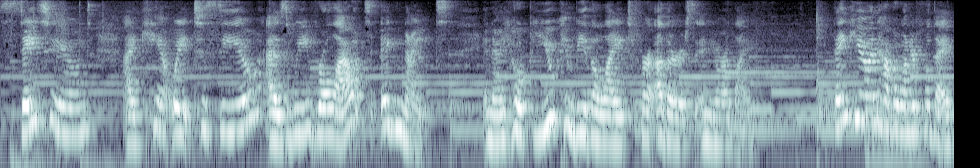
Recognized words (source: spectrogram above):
Stay tuned. I can't wait to see you as we roll out Ignite. And I hope you can be the light for others in your life. Thank you and have a wonderful day.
